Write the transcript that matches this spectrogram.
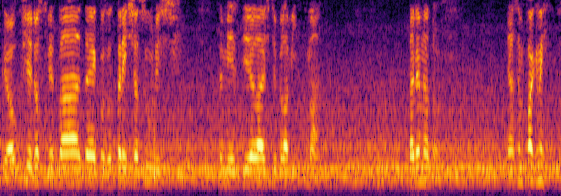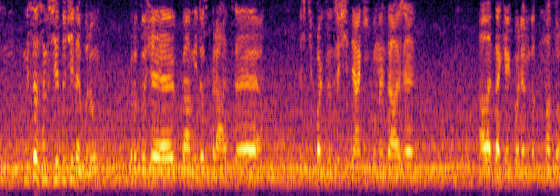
Tak jo, už je dost světla, to je jako za starých časů, když jsem jezdil a ještě byla víc tma. Tak jdem na to. Já jsem fakt nechci, myslel jsem si, že točit nebudu, protože mám i dost práce a ještě pak zase řešit nějaký komentáře, ale tak jako jdem na to.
